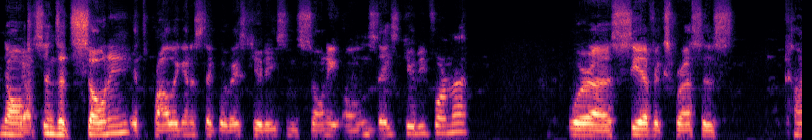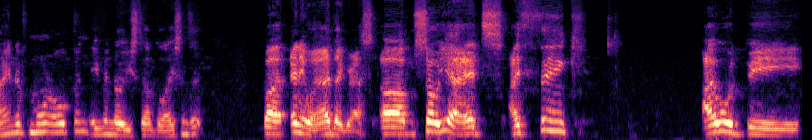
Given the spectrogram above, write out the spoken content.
no, Yeah. since it's Sony, it's probably going to stick with XQD since Sony owns the XQD format, whereas CF Express is kind of more open, even though you still have to license it. But anyway, I digress. Um, so yeah, it's I think I would be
